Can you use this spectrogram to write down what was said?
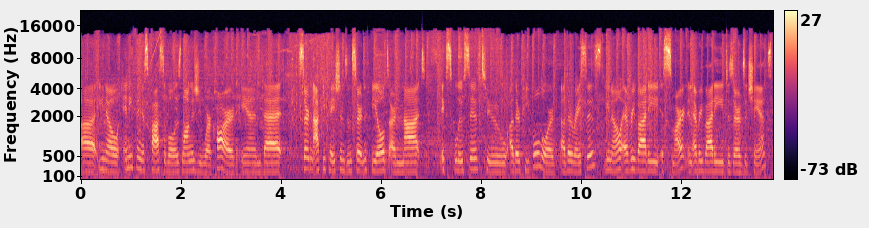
uh, you know, anything is possible as long as you work hard and that certain occupations and certain fields are not exclusive to other people or other races. You know, everybody is smart and everybody deserves a chance.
